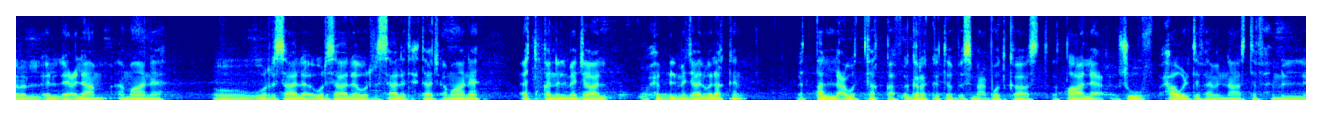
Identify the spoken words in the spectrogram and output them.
ال- الإعلام أمانة والرسالة والرسالة والرسالة تحتاج أمانة. أتقن المجال وحب المجال ولكن اطلع وتثقف أقرأ كتب أسمع بودكاست طالع شوف حاول تفهم الناس تفهم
